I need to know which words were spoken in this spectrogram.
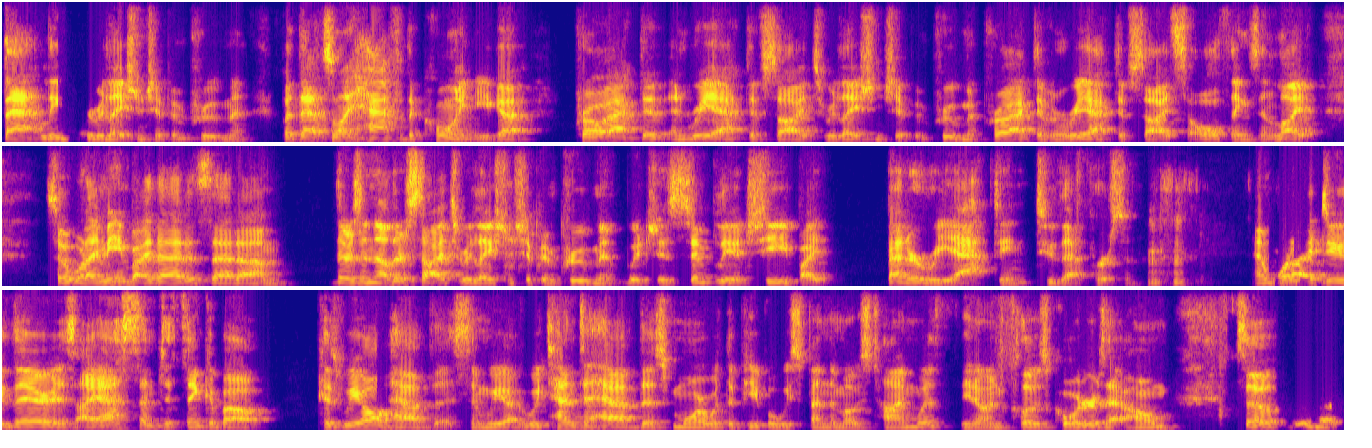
That leads to relationship improvement. But that's only half of the coin. You got proactive and reactive sides relationship improvement proactive and reactive sides to all things in life. So what i mean by that is that um, there's another side to relationship improvement which is simply achieved by better reacting to that person. Mm-hmm. And what I do there is I ask them to think about because we all have this, and we we tend to have this more with the people we spend the most time with, you know, in close quarters at home. So,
